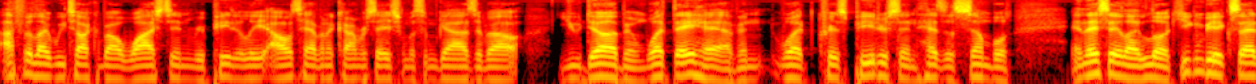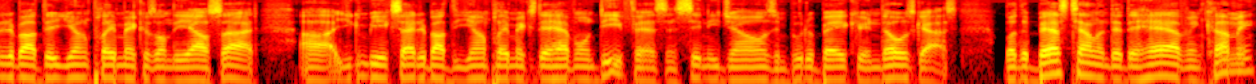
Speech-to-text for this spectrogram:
I feel like we talk about Washington repeatedly. I was having a conversation with some guys about UW and what they have and what Chris Petersen has assembled. And they say, like, look, you can be excited about their young playmakers on the outside. Uh, you can be excited about the young playmakers they have on defense and Sidney Jones and Budda Baker and those guys. But the best talent that they have in coming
